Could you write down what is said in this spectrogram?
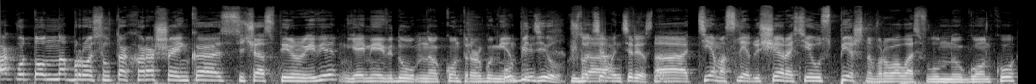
так вот он набросил так хорошенько сейчас в перерыве. Я имею в виду контраргументы. Убедил, что да. тема интересная. А, тема следующая. Россия успешно ворвалась в лунную гонку.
